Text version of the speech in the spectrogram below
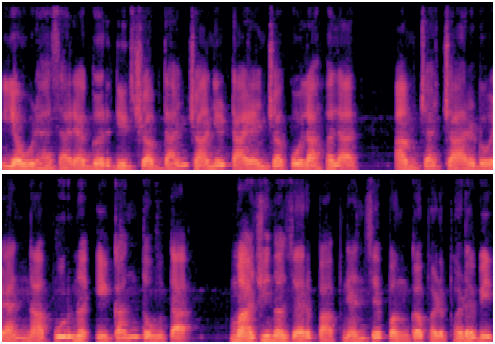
एवढ्या साऱ्या गर्दीत शब्दांच्या आणि टाळ्यांच्या कोलाहलात आमच्या चार डोळ्यांना पूर्ण एकांत होता. माझी नजर पापण्यांचे पंख फडफडवीत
